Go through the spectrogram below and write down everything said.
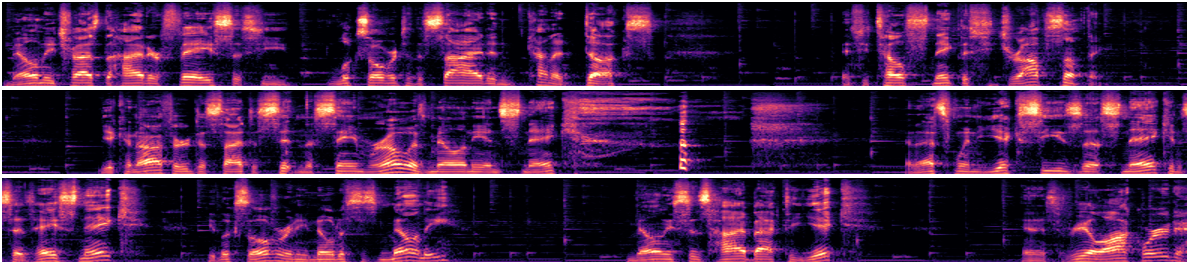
Melanie tries to hide her face as she looks over to the side and kind of ducks. And she tells Snake that she dropped something. Yick and Arthur decide to sit in the same row as Melanie and Snake. and that's when Yick sees uh, Snake and says, Hey, Snake. He looks over and he notices Melanie. Melanie says hi back to Yick. And it's real awkward.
